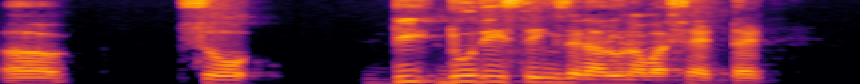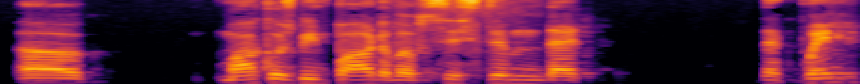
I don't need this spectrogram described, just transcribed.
Uh, so de- do these things that Arunava said that uh, Marco's been part of a system that that went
